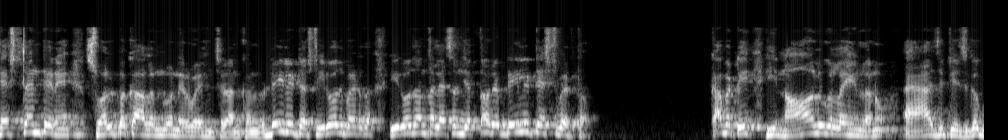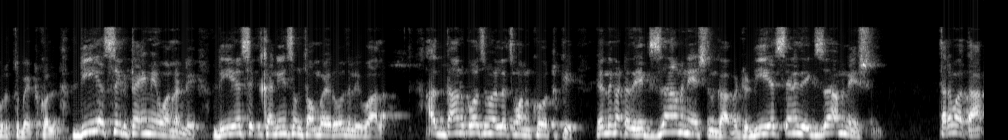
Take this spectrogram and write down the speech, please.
Test అంటేనే స్వల్పకాలంలో నిర్వహించడానికి డైలీ టెస్ట్. ఈ రోజు పెడతాం ఈ రోజు అంతా లెసన్ చెప్తాం రేపు డైలీ టెస్ట్ పెడతాం. కాబట్టి ఈ నాలుగు లైన్లను యాజ్ ఇట్ ఈజ్గా గుర్తుపెట్టుకోవాలి. డిఎస్సికి టైం ఇవ్వాలండి. డిఎస్సికి కనీసం తొంభై రోజులు ఇవ్వాలి. అది దానికోసం వెళ్ళొచ్చు మన కోర్టుకి. ఎందుకంటే అది ఎగ్జామినేషన్ కాబట్టి డిఎస్సి అనేది ఎగ్జామినేషన్ తర్వాత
